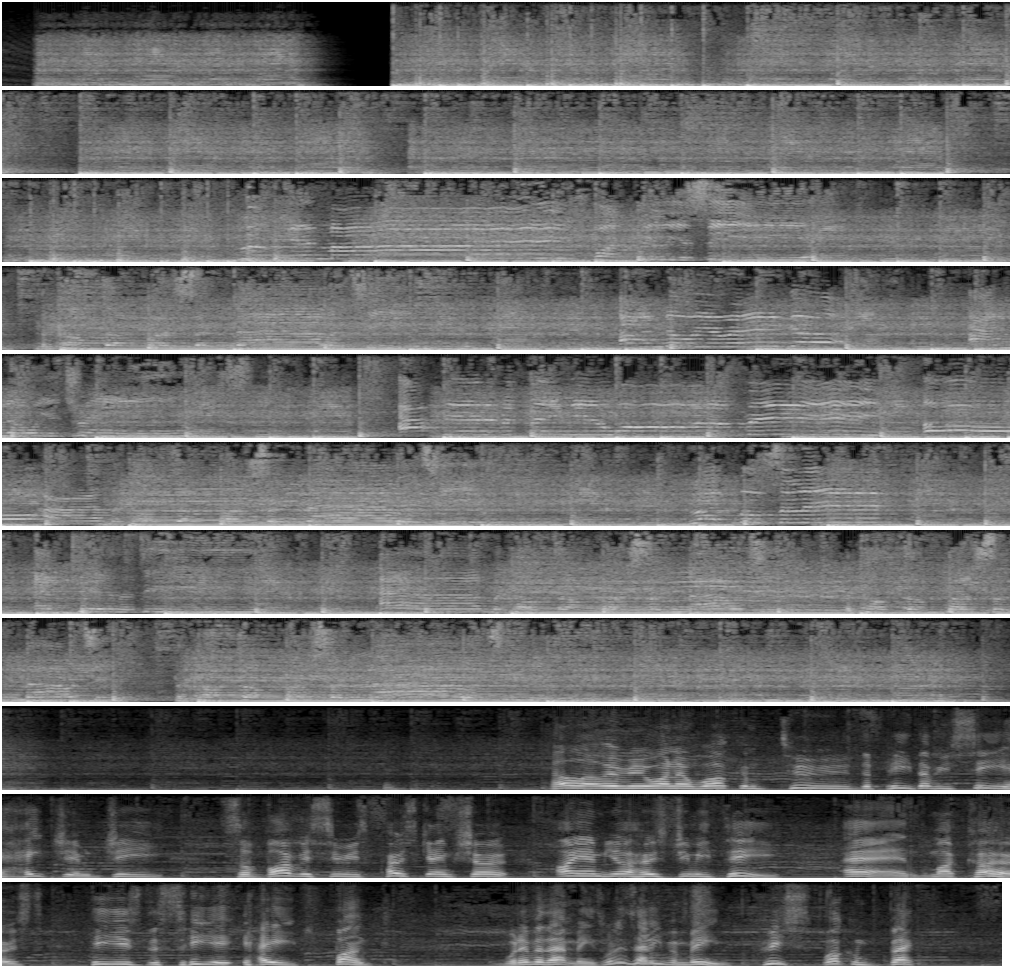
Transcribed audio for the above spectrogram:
Everyone, and welcome to the PWC HMG Survivor Series post game show. I am your host, Jimmy T, and my co host, he is the CA Funk, whatever that means. What does that even mean? Chris, welcome back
